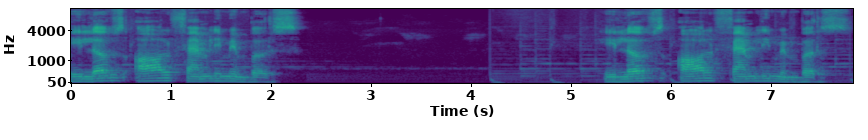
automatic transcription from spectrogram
He loves all family members. He loves all family members.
